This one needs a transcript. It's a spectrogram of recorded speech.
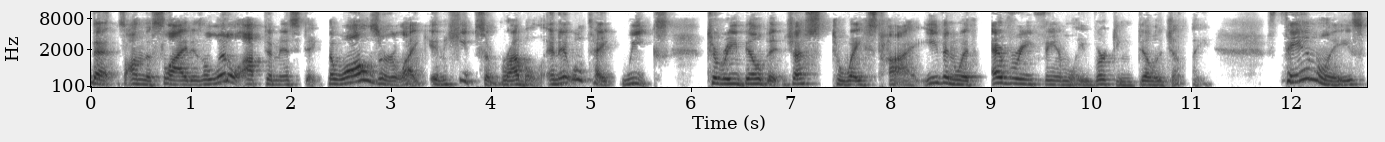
that's on the slide is a little optimistic. The walls are like in heaps of rubble, and it will take weeks to rebuild it just to waist high, even with every family working diligently. Families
